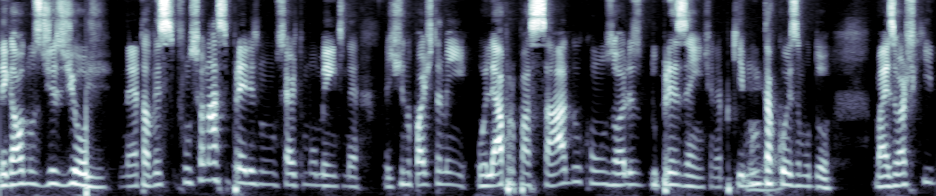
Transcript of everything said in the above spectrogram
legal nos dias de hoje, né? Talvez funcionasse para eles num certo momento, né? A gente não pode também olhar para o passado com os olhos do presente, né? Porque muita coisa mudou. Mas eu acho que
